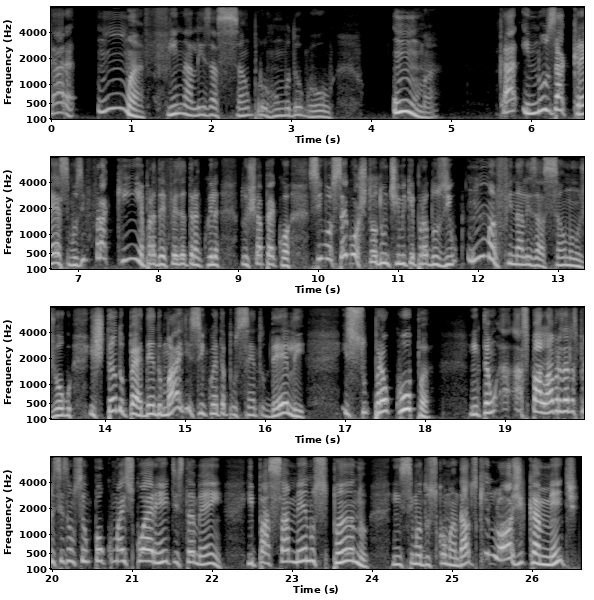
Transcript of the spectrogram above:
Cara, uma finalização para o rumo do gol. Uma. Cara, e nos acréscimos, e fraquinha para defesa tranquila do Chapecó. Se você gostou de um time que produziu uma finalização num jogo, estando perdendo mais de 50% dele, isso preocupa. Então, as palavras elas precisam ser um pouco mais coerentes também e passar menos pano em cima dos comandados que logicamente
